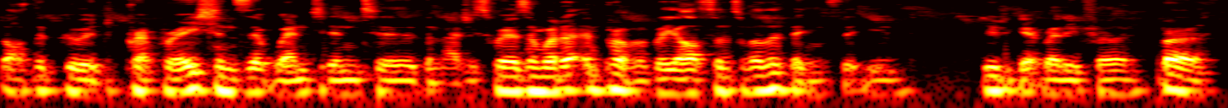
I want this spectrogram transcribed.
all the good preparations that went into the magic squares and what, and probably all sorts of other things that you'd do to get ready for birth.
